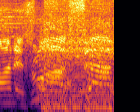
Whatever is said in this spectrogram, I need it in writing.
on his lost.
